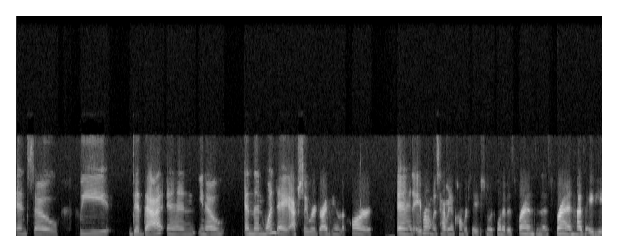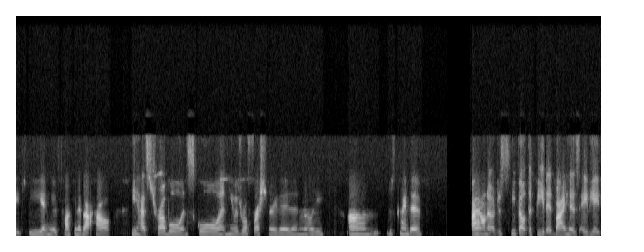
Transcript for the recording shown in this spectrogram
and so we did that, and you know, and then one day actually we were driving in the car and Abram was having a conversation with one of his friends, and his friend has ADHD, and he was talking about how he has trouble in school, and he was real frustrated and really um, just kind of, I don't know, just he felt defeated by his ADHD.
